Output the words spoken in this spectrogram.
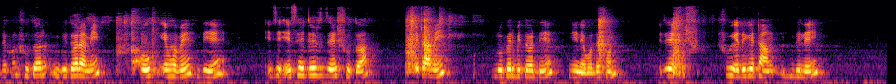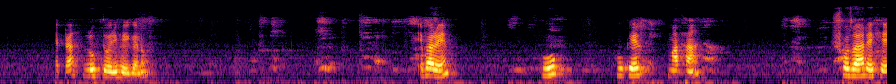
দেখুন, সুতোর ভিতরে আমি হুক এভাবে দিয়ে এই যে এ সাইডের যে সুতা, এটা আমি লুপের ভিতর দিয়ে নিয়ে নেব। দেখুন, এই যে সু এদিকে টান দিলেই একটা লুপ তৈরি হয়ে গেল। এবারে হুক হুকের মাথা সোজা রেখে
